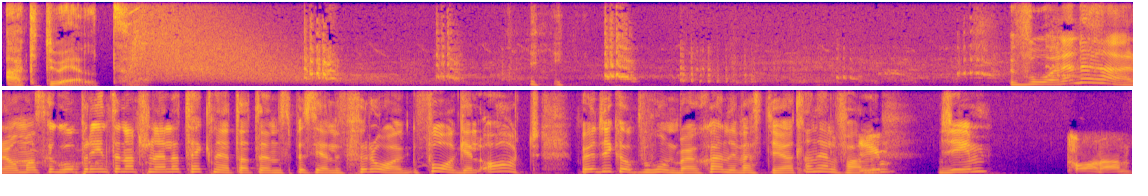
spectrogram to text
Aktuellt. Våren är här. Om man ska gå på det internationella tecknet att en speciell fågelart börjar dyka upp vid Hornborgasjön i Västergötland i alla fall. Jim. Jim? Tranan.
